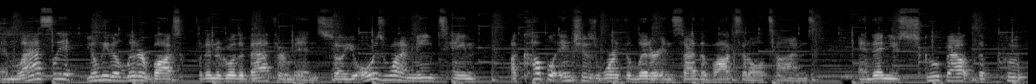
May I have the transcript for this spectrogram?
And lastly, you'll need a litter box for them to go to the bathroom in. So you always want to maintain a couple inches worth of litter inside the box at all times. And then you scoop out the poop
